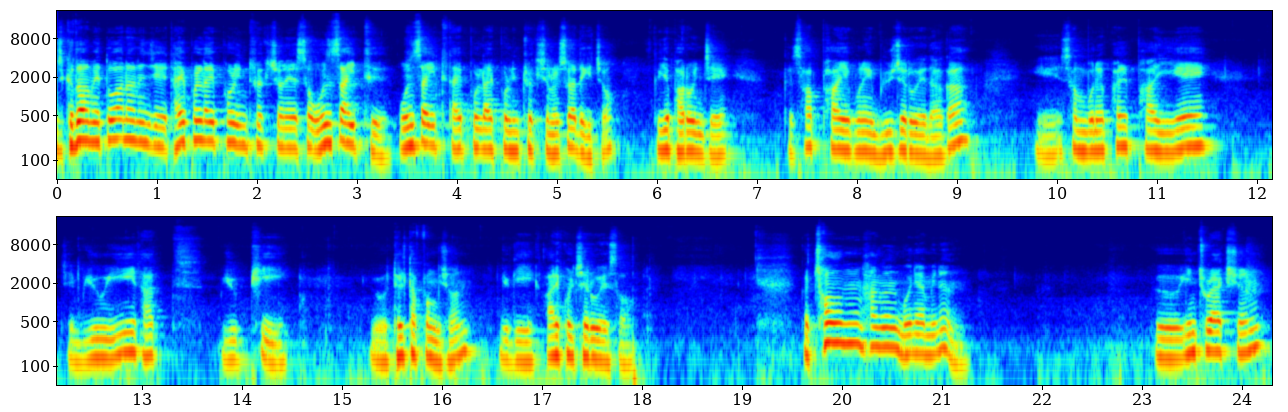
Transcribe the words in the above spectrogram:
이제 그 다음에 또 하나는 이제 다이폴 다이폴 인터랙션에서 온사이트, 온사이트 다이폴 다이폴 인터랙션을 써야 되겠죠. 그게 바로 이제 그 4파이분의 뮤제로에다가 이 3분의 8파이의 이제 뮤2 닷 뮤p 요 델타 펑션 여기 이퀄 제로에서 그 처음 항은 뭐냐면은 그 interaction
